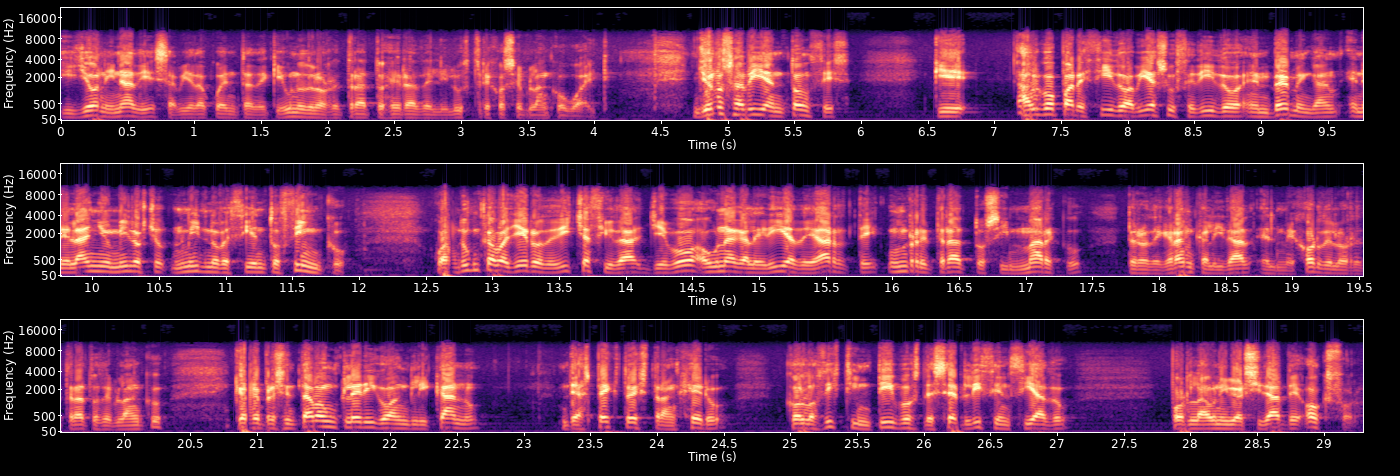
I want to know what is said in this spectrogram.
y yo ni nadie se había dado cuenta de que uno de los retratos era del ilustre José Blanco White. Yo no sabía entonces que algo parecido había sucedido en Birmingham en el año 1905, cuando un caballero de dicha ciudad llevó a una galería de arte un retrato sin marco, pero de gran calidad, el mejor de los retratos de Blanco, que representaba a un clérigo anglicano de aspecto extranjero, con los distintivos de ser licenciado por la Universidad de Oxford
